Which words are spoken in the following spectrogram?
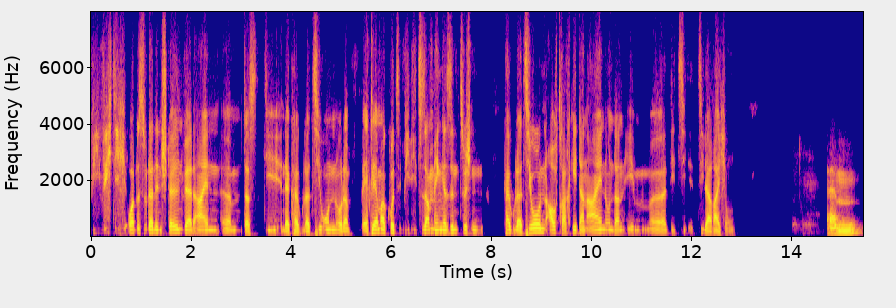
wie wichtig ordnest du da den Stellenwert ein, ähm, dass die in der Kalkulation oder erklär mal kurz, wie die Zusammenhänge sind zwischen Kalkulation, Auftrag geht dann ein und dann eben äh, die Zielerreichung? Ähm,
